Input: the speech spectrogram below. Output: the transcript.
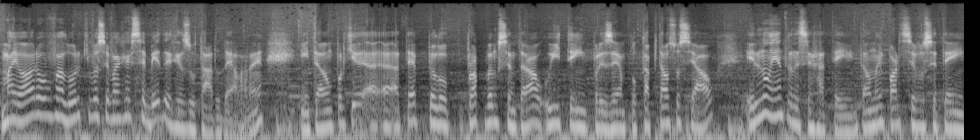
maior o valor que você vai receber de resultado dela, né? Então, porque até pelo próprio Banco Central, o item por exemplo, capital social, ele não entra nesse rateio. Então não importa se você tem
